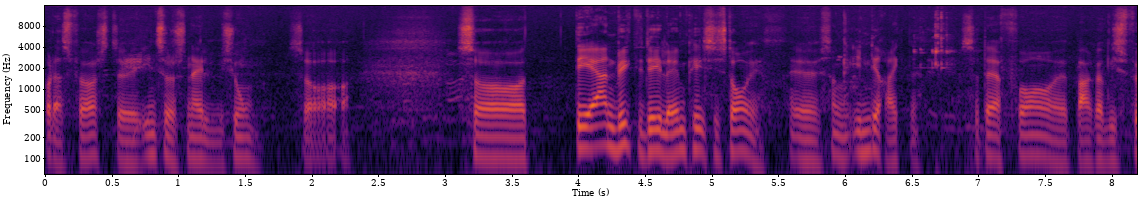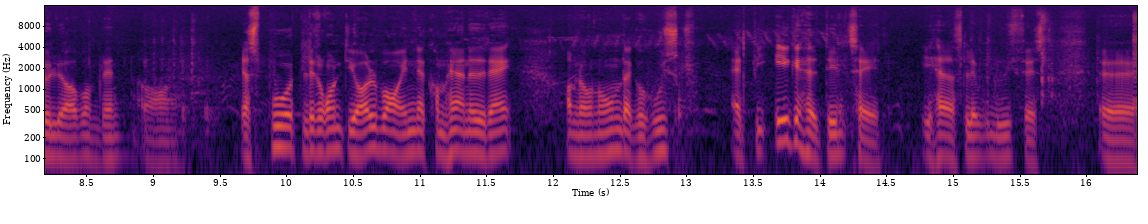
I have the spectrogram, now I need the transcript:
på deres første øh, internationale mission. Så, så det er en vigtig del af MP's historie, øh, sådan indirekte. Så derfor øh, bakker vi selvfølgelig op om den. Og jeg spurgte lidt rundt i Aalborg, inden jeg kom herned i dag, om der var nogen, der kan huske, at vi ikke havde deltaget i Haderslev Lysfest. Øh,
